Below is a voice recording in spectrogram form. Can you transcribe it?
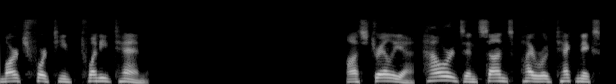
March 14, 2010 Australia, Howards Sons Pyrotechnics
